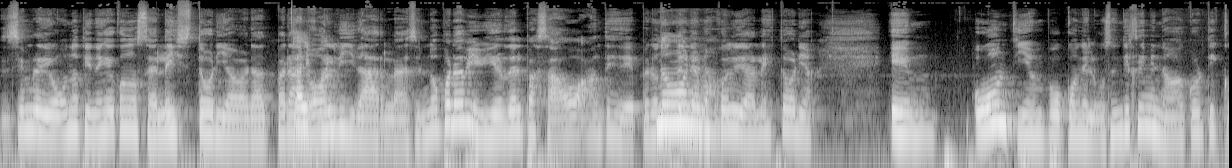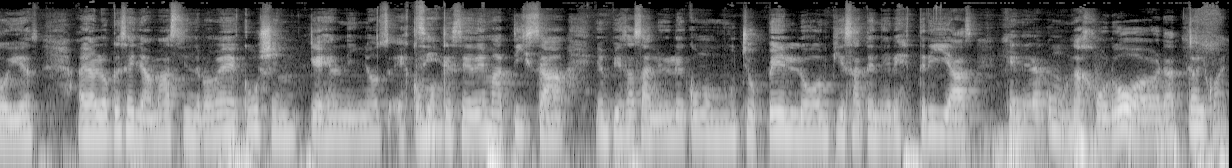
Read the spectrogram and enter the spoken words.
siempre digo, uno tiene que conocer la historia, ¿verdad? Para no olvidarla, es decir, no para vivir del pasado antes de, pero no, tenemos que olvidar la historia. Em, hubo un tiempo con el uso indiscriminado de corticoides, hay algo que se llama síndrome de Cushing, que es el niño, es como que se dematiza, empieza a salirle como mucho pelo, empieza a tener estrías, genera como una joroba, ¿verdad? Tal cual.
